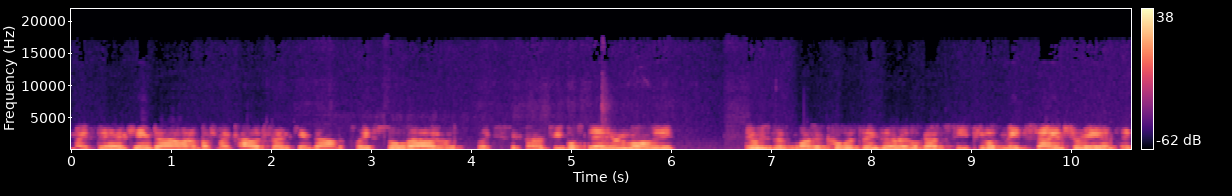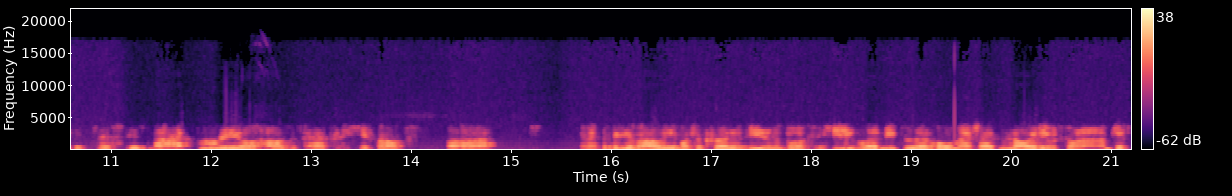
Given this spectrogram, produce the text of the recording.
my dad came down, a bunch of my college friends came down. The place sold out. It was like 600 people standing room only. It was the, one of the coolest things ever. I look out and see people have made signs for me. I'm thinking, this is not real. How is this happening? You know. Uh, and I have to give Ali a bunch of credit. He's in the book. He led me through that whole match. I have no idea what's going on. I'm just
